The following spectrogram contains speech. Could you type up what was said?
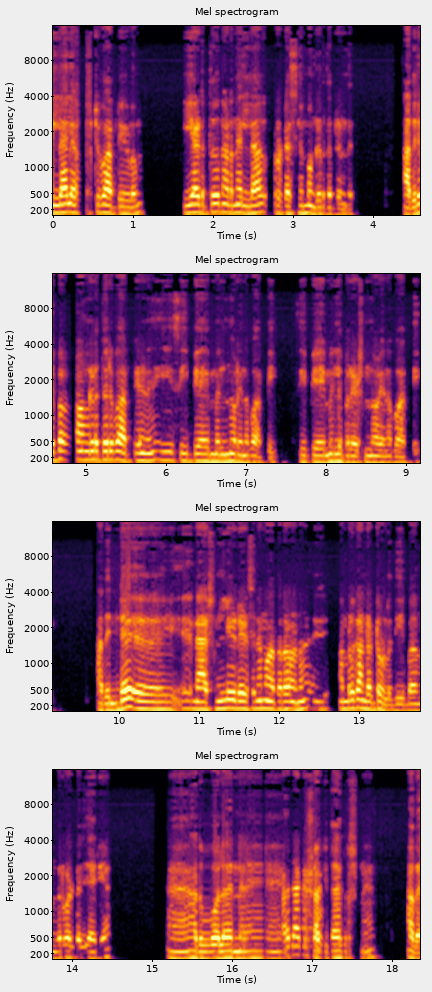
എല്ലാ ലെഫ്റ്റ് പാർട്ടികളും ഈ അടുത്ത് നടന്ന എല്ലാ പ്രൊട്ടസ്റ്റിലും പങ്കെടുത്തിട്ടുണ്ട്. അതിൽ പങ്കെടുത്ത ഒരു പാർട്ടിയാണ് ഈ C P I M L എന്ന് പറയുന്ന party. C P I M L Liberation എന്ന് പറയുന്ന പാർട്ടി. അതിന്റെ നാഷണൽ ലീഡേഴ്സിനെ മാത്രമാണ് നമ്മൾ കണ്ടിട്ടുള്ളൂ. ദീപാങ്കർ ഭട്ടാചാര്യ അതുപോലെ തന്നെ സവിതാ കൃഷ്ണൻ അതെ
